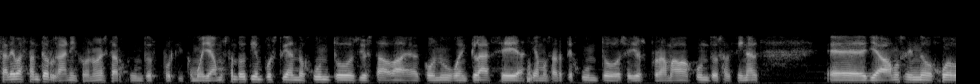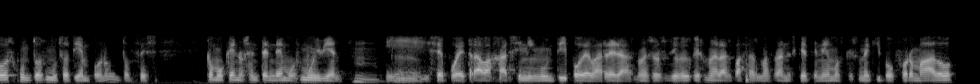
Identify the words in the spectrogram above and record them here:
sale bastante orgánico, ¿no? Estar juntos, porque como llevamos tanto tiempo estudiando juntos, yo estaba con Hugo en clase, hacíamos arte juntos, ellos programaban juntos, al final eh, llevábamos haciendo juegos juntos mucho tiempo, ¿no? Entonces, como que nos entendemos muy bien hmm, y se puede trabajar sin ningún tipo de barreras, ¿no? Eso yo creo que es una de las bases más grandes que tenemos, que es un equipo formado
